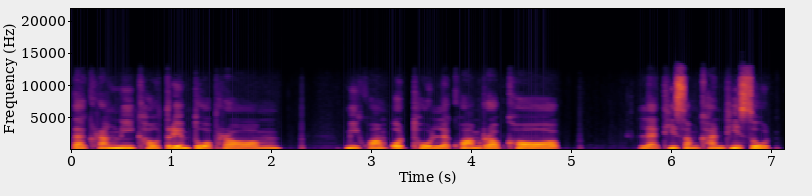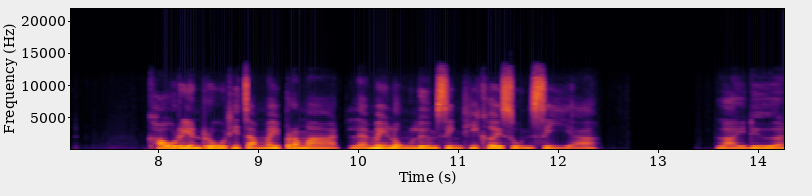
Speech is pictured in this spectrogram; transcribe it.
แต่ครั้งนี้เขาเตรียมตัวพร้อม มีความอดทนและความรอบคอบ และที่สำคัญที่สุด เขาเรียนรู้ที่จะไม่ประมาทและไม่หลงลืมสิ่งที่เคยสูญเสีย หลายเดือน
